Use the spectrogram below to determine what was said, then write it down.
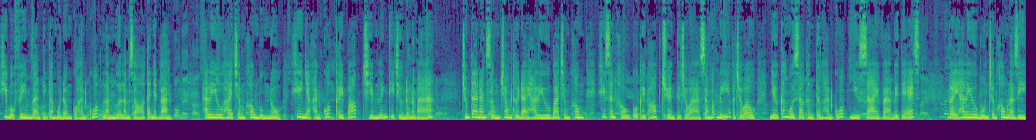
khi bộ phim Bản tình ca mùa đông của Hàn Quốc làm mưa làm gió tại Nhật Bản. Hallyu 2.0 bùng nổ khi nhạc Hàn Quốc K-pop chiếm lĩnh thị trường Đông Nam Á. Chúng ta đang sống trong thời đại Hallyu 3.0 khi sân khấu của K-pop chuyển từ châu Á sang Bắc Mỹ và châu Âu nhờ các ngôi sao thần tượng Hàn Quốc như Psy và BTS. Vậy Hallyu 4.0 là gì?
